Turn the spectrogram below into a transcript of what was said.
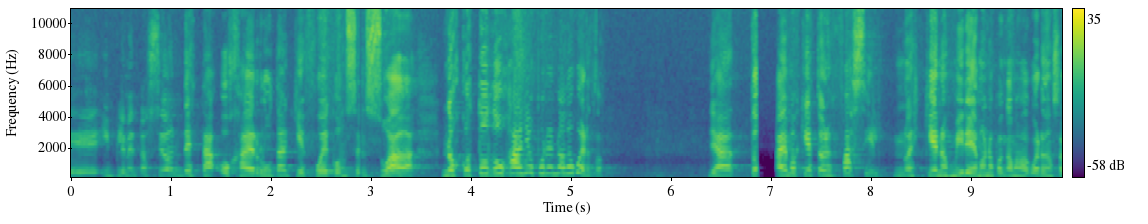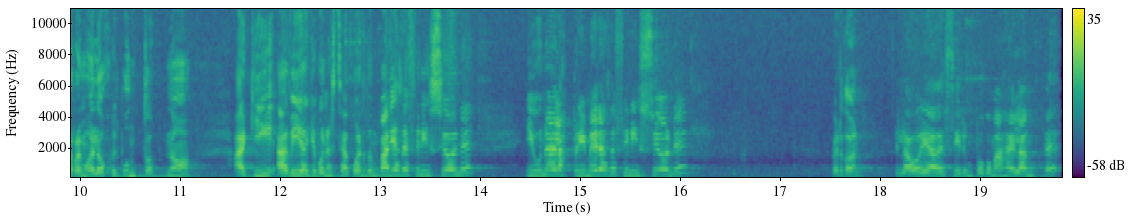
eh, implementación de esta hoja de ruta que fue consensuada. Nos costó dos años ponernos de acuerdo. Ya todos sabemos que esto no es fácil. No es que nos miremos, nos pongamos de acuerdo, nos cerremos el ojo y punto. No. Aquí había que ponerse de acuerdo en varias definiciones y una de las primeras definiciones, perdón, la voy a decir un poco más adelante,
